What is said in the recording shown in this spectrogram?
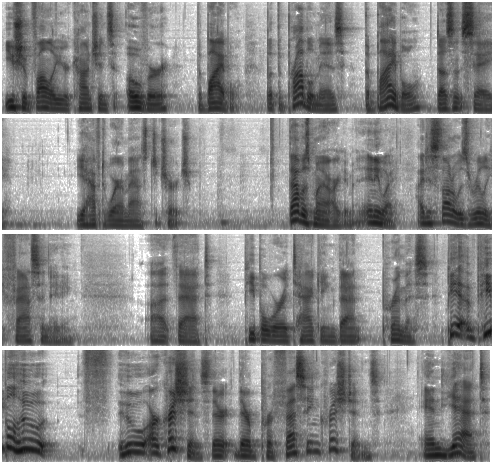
you should follow your conscience over the Bible. But the problem is, the Bible doesn't say you have to wear a mask to church. That was my argument. Anyway, I just thought it was really fascinating uh, that people were attacking that premise. P- people who who are Christians, they're they're professing Christians and yet,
